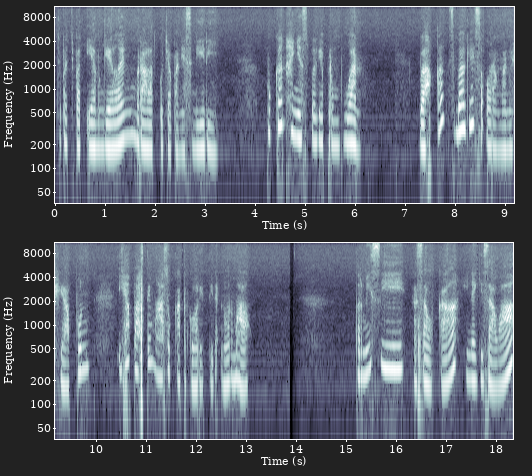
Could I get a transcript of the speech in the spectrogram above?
cepat-cepat ia menggeleng meralat ucapannya sendiri. Bukan hanya sebagai perempuan, bahkan sebagai seorang manusia pun ia pasti masuk kategori tidak normal. Permisi, Asaoka Hinagisawa,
